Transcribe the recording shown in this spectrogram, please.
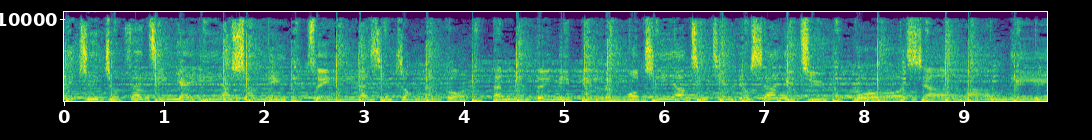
离去，就在今夜一样想你。虽然心中难过，但面对你的冷漠，只要轻轻留下一句我想你。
